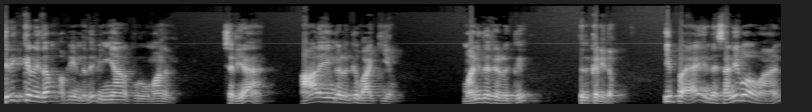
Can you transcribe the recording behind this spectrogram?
திருக்கணிதம் அப்படின்றது விஞ்ஞானபூர்வமானது. சரியா? ஆலயங்களுக்கு வாக்கியம். மனிதர்களுக்கு திருக்கணிதம். இப்போ இந்த சனி பகவான்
